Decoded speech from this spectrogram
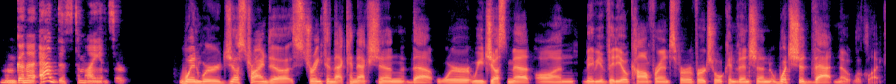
I'm going to add this to my answer. When we're just trying to strengthen that connection that we're, we just met on maybe a video conference for a virtual convention, what should that note look like?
